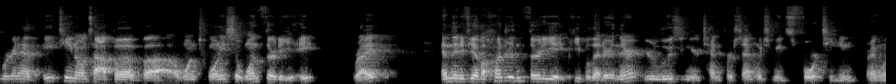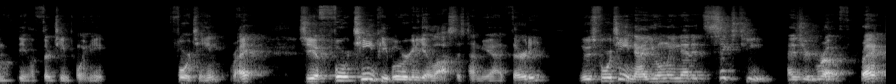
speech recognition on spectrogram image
we're going to have 18 on top of uh, 120, so 138, right? And then if you have 138 people that are in there, you're losing your 10%, which means 14, right? One, you know, 13.8, 14, right? So you have 14 people who are going to get lost this time. You had 30, lose 14. Now you only netted 16 as your growth, right?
